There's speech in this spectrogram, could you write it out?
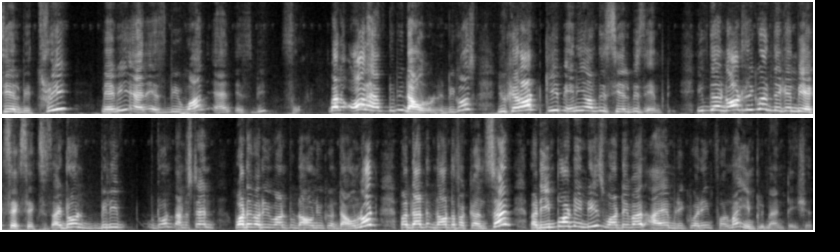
CLB 3, maybe and SB 1 and SB 4. But all have to be downloaded because you cannot keep any of the CLBs empty. If they are not required, they can be XXXs. I do not believe do not understand whatever you want to down you can download, but that is not of a concern, but important is whatever I am requiring for my implementation.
